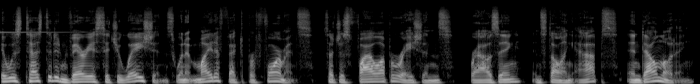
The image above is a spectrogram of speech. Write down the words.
It was tested in various situations when it might affect performance, such as file operations, browsing, installing apps, and downloading.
